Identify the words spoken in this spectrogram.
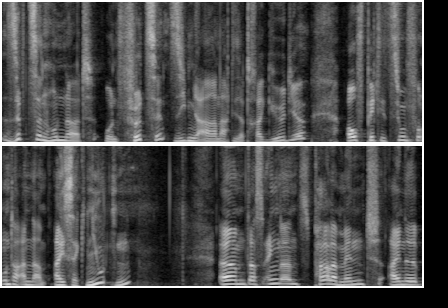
1714, sieben Jahre nach dieser Tragödie, auf Petition von unter anderem Isaac Newton, ähm, dass Englands Parlament eine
